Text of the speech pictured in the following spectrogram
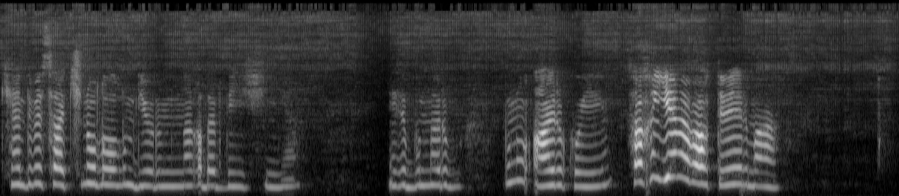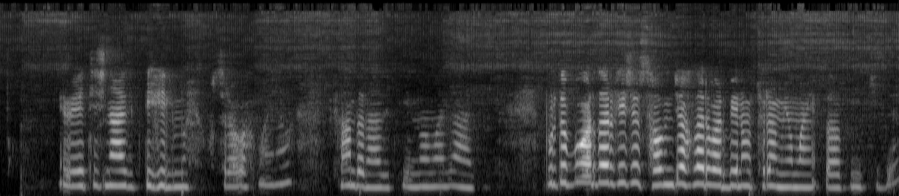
Kendime sakin ol oğlum diyorum ne kadar değişin ya. Neyse bunları bunu ayrı koyayım. Sakın yeme bak döverim ha. Evet hiç nazik değilim. Kusura bakmayın ama. Şu anda nazik değilim normalde nazik. Burada bu arada arkadaşlar salıncaklar var. Ben oturamıyorum tabii ki de.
